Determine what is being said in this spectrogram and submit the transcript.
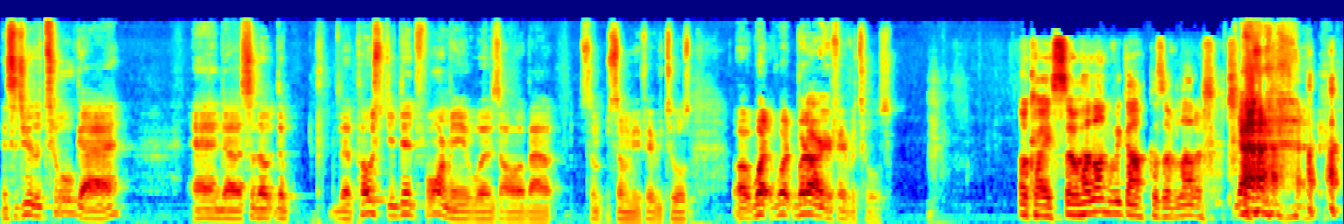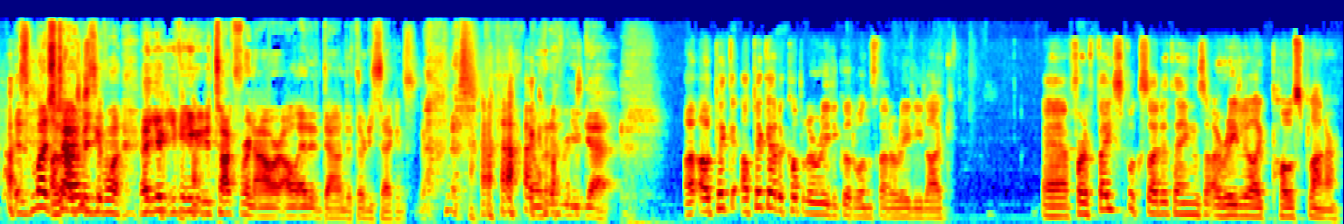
and since you're the tool guy, and uh, so the the the post you did for me was all about some some of your favorite tools. Uh, what what what are your favorite tools? Okay, so how long have we got? Because I've a lot of. as much time as you want. Uh, you, you, can, you can talk for an hour. I'll edit it down to thirty seconds. whatever you got. I'll pick. I'll pick out a couple of really good ones that I really like. Uh, for the Facebook side of things, I really like Post Planner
